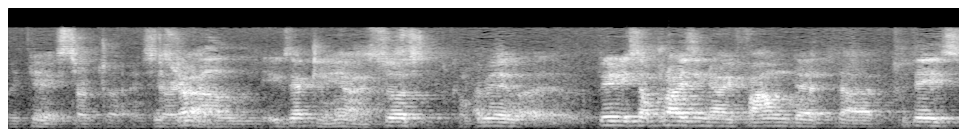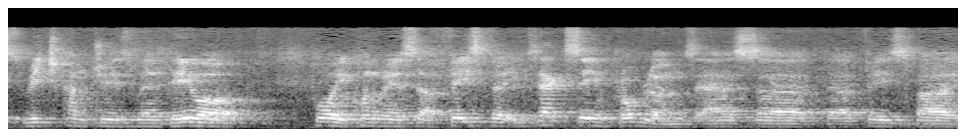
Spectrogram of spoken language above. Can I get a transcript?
With Okay. the That's historical exactly, yeah. So I mean, uh, very surprising. I found that uh, today's rich countries, when they were poor economies, uh, faced the exact same problems as uh, faced by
